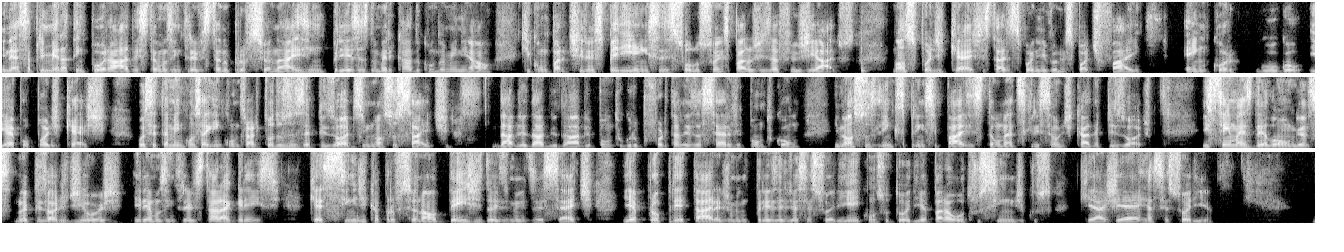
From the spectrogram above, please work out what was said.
E nessa primeira temporada, estamos entrevistando profissionais e empresas do mercado condominial que compartilham experiências e soluções para os desafios diários. Nosso podcast está disponível no Spotify, Anchor, Google e Apple Podcast. Você também consegue encontrar todos os episódios em nosso site www.grupofortalezaserve.com e nossos links principais estão na descrição de cada episódio. E sem mais delongas, no episódio de hoje iremos entrevistar a Grace, que é síndica profissional desde 2017 e é proprietária de uma empresa de assessoria e consultoria para outros síndicos, que é a GR Assessoria.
